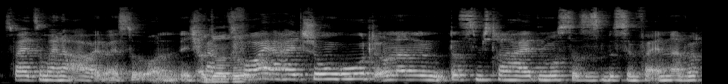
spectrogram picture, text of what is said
Das war jetzt so meine Arbeit, weißt du. Und ich Also- fand es also- vorher halt schon gut und dann, dass ich mich dran halten muss, dass es ein bisschen verändert wird.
